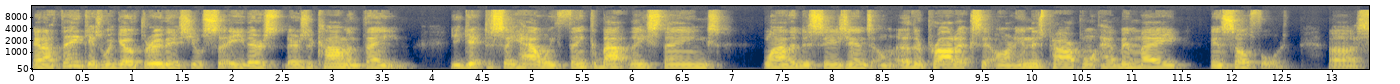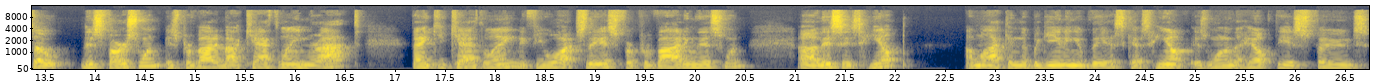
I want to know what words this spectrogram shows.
And I think as we go through this, you'll see there's there's a common theme. You get to see how we think about these things, why the decisions on other products that aren't in this PowerPoint have been made, and so forth. Uh, so this first one is provided by Kathleen Wright. Thank you, Kathleen, if you watch this, for providing this one. Uh, this is hemp. I'm liking the beginning of this because hemp is one of the healthiest foods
